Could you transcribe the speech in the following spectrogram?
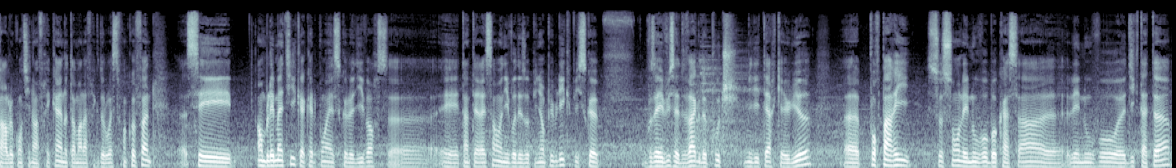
par le continent africain et notamment l'Afrique de l'Ouest francophone. C'est emblématique à quel point est-ce que le divorce est intéressant au niveau des opinions publiques puisque vous avez vu cette vague de putsch militaire qui a eu lieu. Pour Paris, ce sont les nouveaux Bokassa, euh, les nouveaux euh, dictateurs,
